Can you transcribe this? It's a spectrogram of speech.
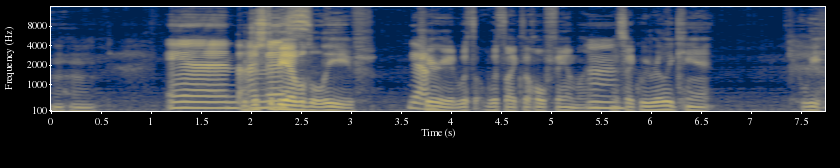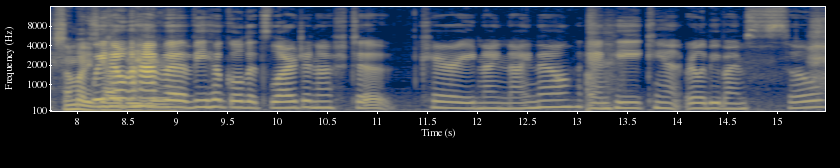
hmm and I just miss, to be able to leave. yeah. Period. With with like the whole family. Mm. It's like we really can't. We somebody's. we don't be have here. a vehicle that's large enough to carry nine nine now, and he can't really be by himself.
